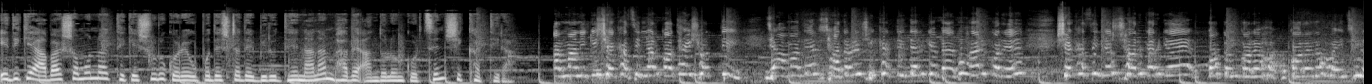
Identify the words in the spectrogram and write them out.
এদিকে আবার সমন্বয় থেকে শুরু করে উপদেষ্টাদের বিরুদ্ধে নানানভাবে আন্দোলন করছেন শিক্ষার্থীরা। মানে কি শেখ হাসিনার কথাই সত্যি? যে আমাদের সাধারণ শিক্ষার্থীদেরকে ব্যবহার করে শেখ হাসিনার সরকারকে পতন করা করানো হয়েছিল।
